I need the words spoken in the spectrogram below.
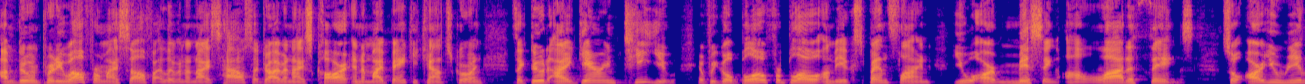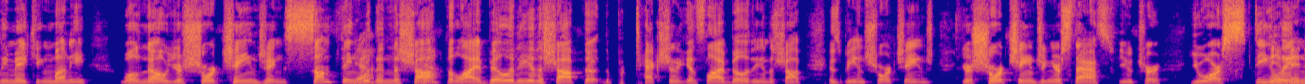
I'm doing pretty well for myself. I live in a nice house. I drive a nice car, and my bank account's growing. It's like, dude, I guarantee you, if we go blow for blow on the expense line, you are missing a lot of things. So, are you really making money Well, no, you're shortchanging something Yeah. within the shop. The liability of the shop, the, the protection against liability in the shop is being shortchanged. You're shortchanging your staff's future. You are stealing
